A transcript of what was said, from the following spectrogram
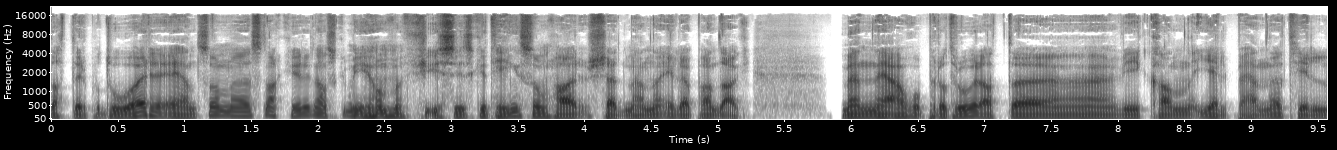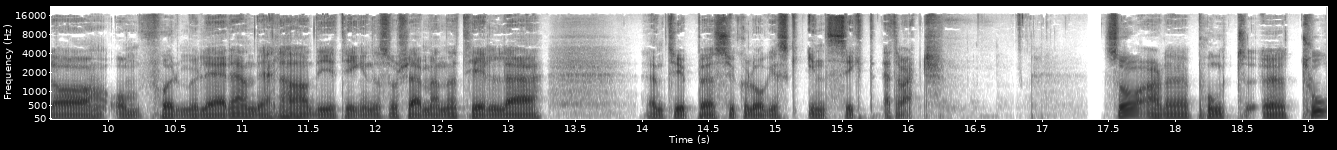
datter på to år, en som snakker ganske mye om fysiske ting som har skjedd med henne i løpet av en dag. Men jeg håper og tror at uh, vi kan hjelpe henne til å omformulere en del av de tingene som skjer med henne, til en type psykologisk innsikt etter hvert. Så er det punkt to.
